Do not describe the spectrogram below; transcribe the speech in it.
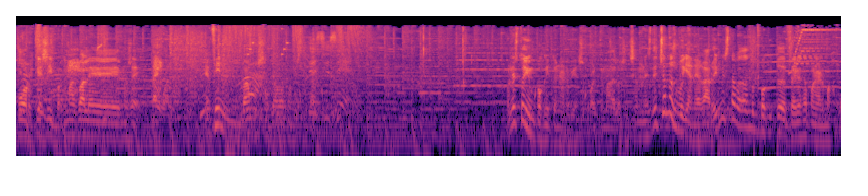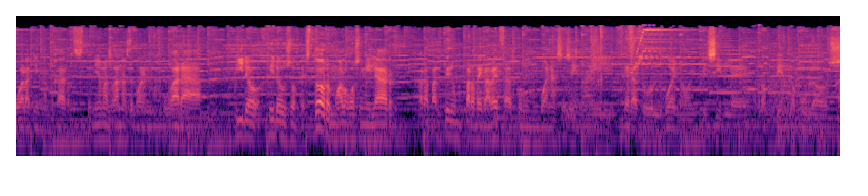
Porque sí, porque más vale, no sé, da igual. En fin, vamos a acabar con esto. Bueno, estoy un poquito nervioso por el tema de los exámenes. De hecho, no os voy a negar, hoy me estaba dando un poquito de pereza ponerme a jugar a Kingdom Hearts. Tenía más ganas de ponerme a jugar a Hero, Heroes of Storm o algo similar para partir un par de cabezas con un buen asesino ahí. Ceratul, bueno, invisible, rompiendo culos.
